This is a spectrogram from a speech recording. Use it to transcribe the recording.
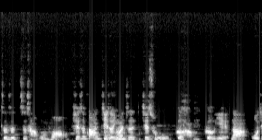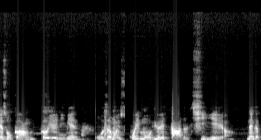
这是职场文化哦。其实当记者，因为是接触各行各业，那我接触各行各业里面，我认为规模越大的企业啊，那个。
